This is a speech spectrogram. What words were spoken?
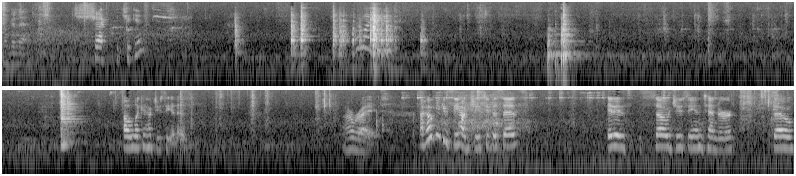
I'm going to check the chicken. Oh, look at how juicy it is. All right. I hope you can see how juicy this is. It is so juicy and tender. So,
